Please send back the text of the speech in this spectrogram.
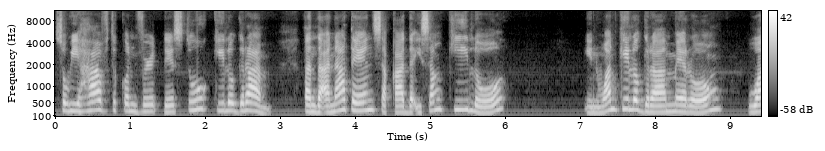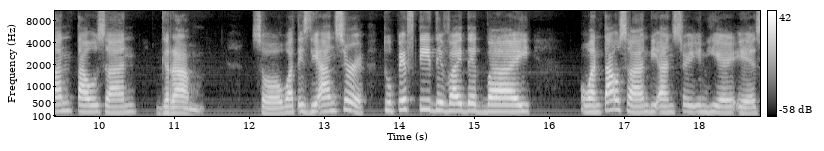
So we have to convert this to kilogram. Tandaan natin, sa kada isang kilo, in 1 kilogram, merong 1,000 gram. So, what is the answer? 250 divided by 1,000, the answer in here is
